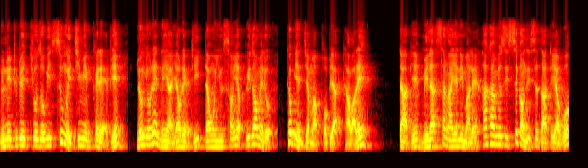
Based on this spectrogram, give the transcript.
နွေနွေထွေးထွေးကြိုဆိုပြီးစုငွေချီးမြှင့်ခဲ့တဲ့အပြင်လုံခြုံတဲ့နေရာရောက်တဲ့အထိတာဝန်ယူဆောင်ရွက်ပေးသွားမယ်လို့ထုတ်ပြန်ချက်မှာဖော်ပြထားပါတယ်။ ဒါအပြင်မေလ15ရက်နေ့မှာလဲဟာခါမျိုးစီစစ်ကောင်စီစစ်သားတယောက်ကို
